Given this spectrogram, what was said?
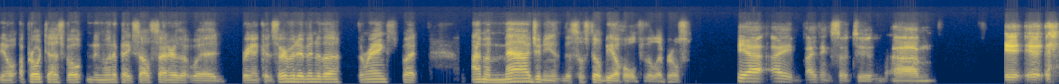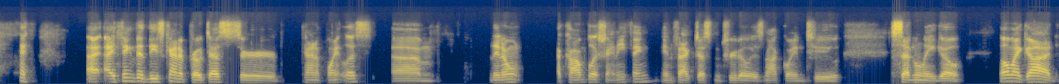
you know, a protest vote in Winnipeg South Centre that would bring a conservative into the, the ranks, but I'm imagining this will still be a hold for the Liberals. Yeah, I I think so too. Um, it, it I, I think that these kind of protests are kind of pointless. Um, they don't accomplish anything. In fact, Justin Trudeau is not going to suddenly go, "Oh my God,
